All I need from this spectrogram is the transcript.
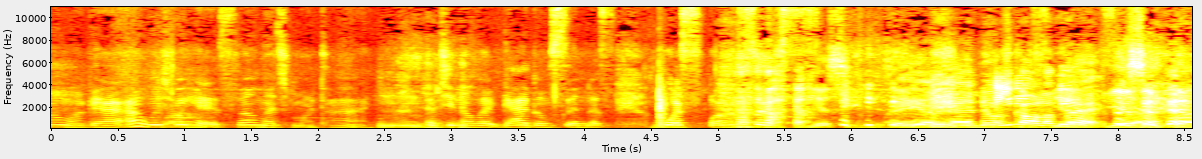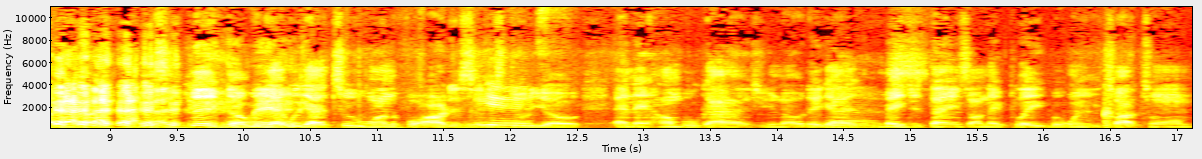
Oh my God! I wish we had so much more time. Mhm. But you know what? God gonna send us more sponsors. Yes. Hey, all you gotta do is call them Yeah, back. yeah. this is big though. We got we got two wonderful artists in Yes. the studio, and they humble guys. You know, they got Yes. major things on their plate, but when you talk to them,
